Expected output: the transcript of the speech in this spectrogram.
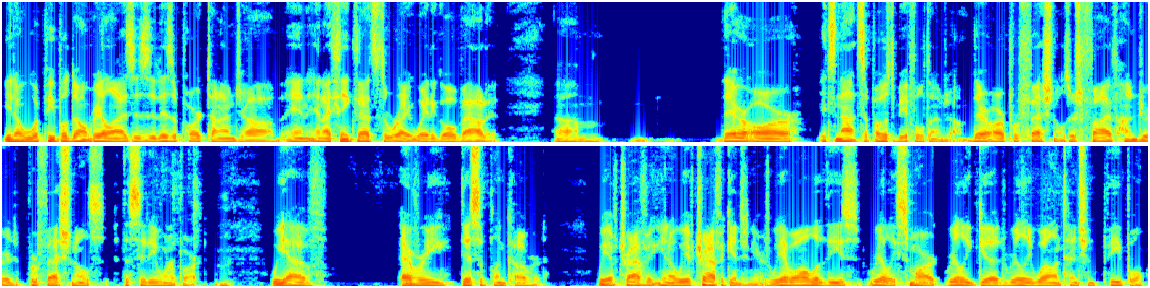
you know, what people don't realize is it is a part time job. And, and I think that's the right way to go about it. Um, there are, it's not supposed to be a full time job. There are professionals. There's 500 professionals at the city of Winter Park. Mm. We have every discipline covered. We have traffic, you know, we have traffic engineers. We have all of these really smart, really good, really well intentioned people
